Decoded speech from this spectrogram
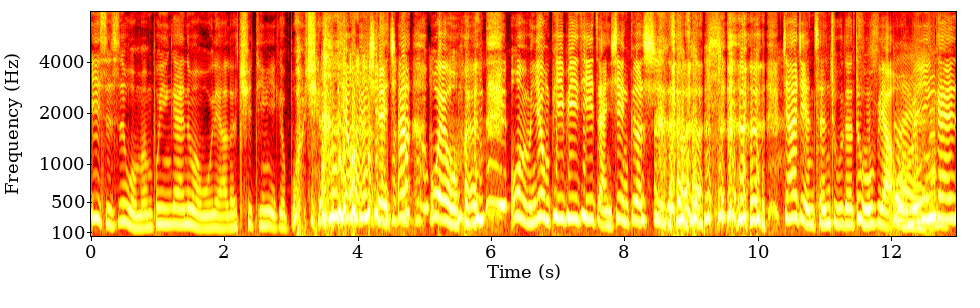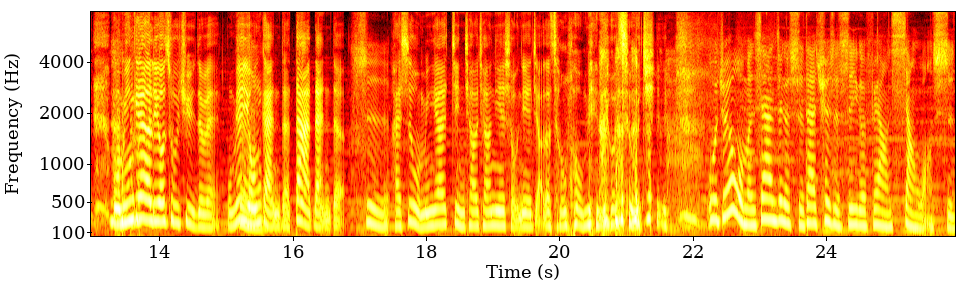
意思是我们不应该那么无聊的去听一个博学的天文学家 为我们为我们用 PPT 展现各式的 加减乘除的图表。我们应该我们应该要溜出去，对不对？我们要勇敢的、大胆的，是还是我们应该静悄悄、蹑手蹑脚的从后面溜出去？我觉得我们现在这个时代确实是一个非常向往实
